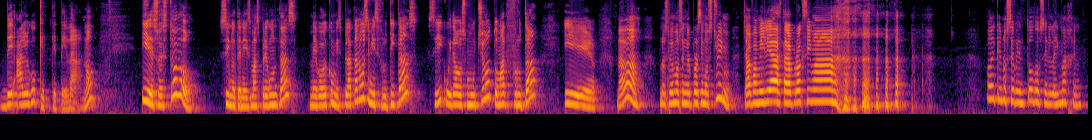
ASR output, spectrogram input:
de algo que, que te da, ¿no? Y eso es todo. Si no tenéis más preguntas, me voy con mis plátanos y mis frutitas. Sí, cuidaos mucho, tomad fruta y nada, nos vemos en el próximo stream. Chao familia, hasta la próxima. Ay, que no se ven todos en la imagen.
